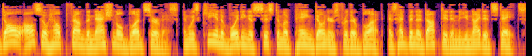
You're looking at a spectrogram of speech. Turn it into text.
Doll also helped found the National Blood Service, and was key in avoiding a system of paying donors for their blood, as had been adopted in the United States.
